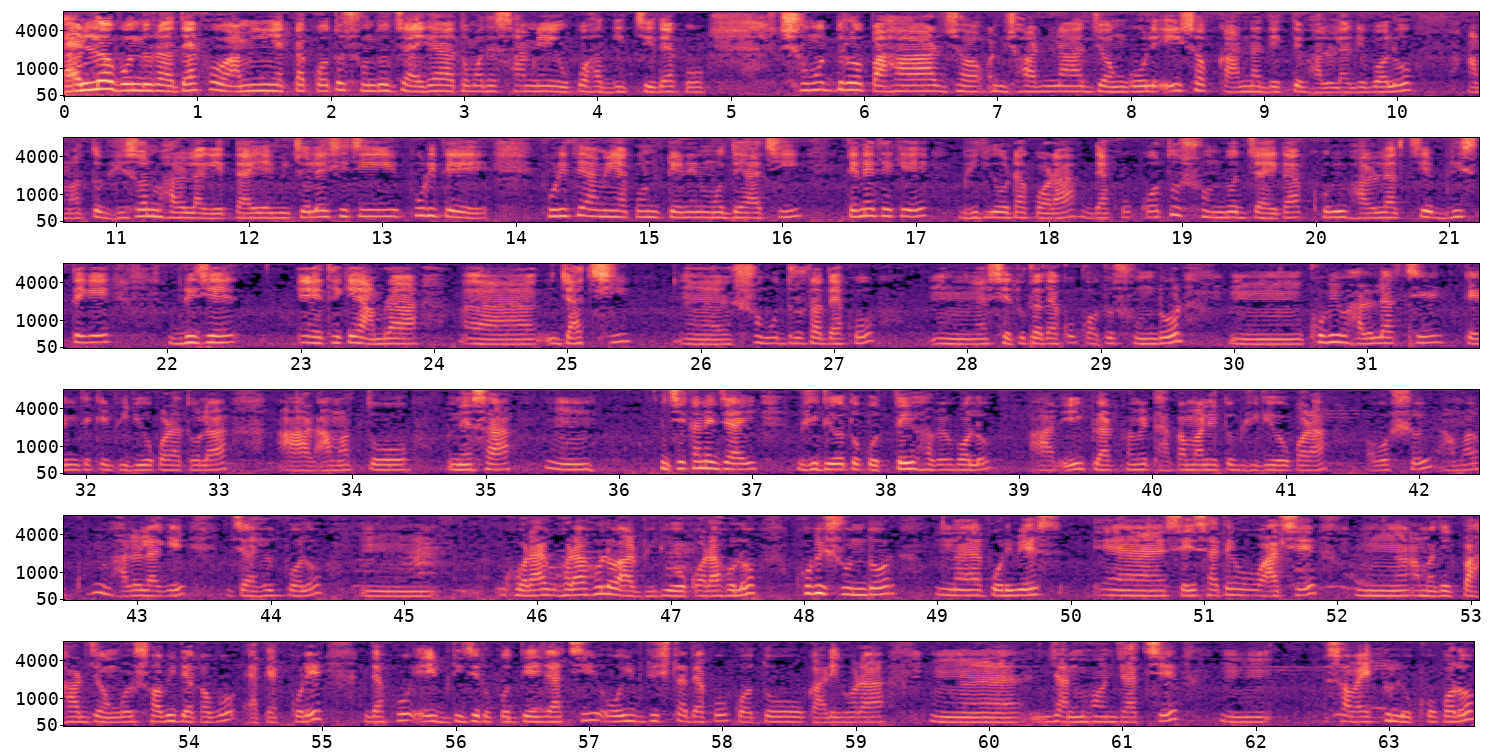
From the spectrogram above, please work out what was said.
Hello বন্ধুরা, দেখো আমি একটা কত সুন্দর জায়গা তোমাদের সামনে উপহার দিচ্ছি, দেখো। সমুদ্র, পাহাড় ঝর্ণা, জঙ্গল এইসব কার না দেখতে ভালো লাগে, বলো? আমার তো ভীষণ ভালো লাগে, তাই আমি চলে এসেছি পুরীতে। পুরীতে আমি এখন ট্রেনের মধ্যে আছি। ট্রেনে থেকে ভিডিওটা করা, দেখো কত সুন্দর জায়গা, খুবই ভালো লাগছে। ব্রিজ থেকে, ব্রিজে থেকে আমরা যাচ্ছি সমুদ্রটা দেখো। সেতুটা দেখো কত সুন্দর। খুবই ভালো লাগছে ট্রেন থেকে ভিডিও করা তোলা। আর আমার তো নেশা যেখানে যাই ভিডিও তো করতেই হবে বলো। আর এই প্ল্যাটফর্মে থাকা মানে তো ভিডিও করা অবশ্যই আমার খুবই ভালো লাগে। যাই হোক বলো ঘোরা ঘোরা হলো আর ভিডিও করা হলো। খুবই সুন্দর পরিবেশ সেই সাথেও আছে আমাদের পাহাড়, জঙ্গল সবই দেখাবো এক এক করে। দেখো এই ব্রিজের উপর দিয়ে যাচ্ছি। ওই ব্রিজটা দেখো কত গাড়ি ঘোড়া যানবাহন যাচ্ছে। সবাই একটু লক্ষ্য করো।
